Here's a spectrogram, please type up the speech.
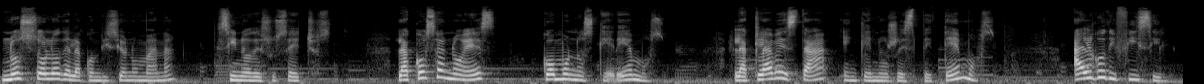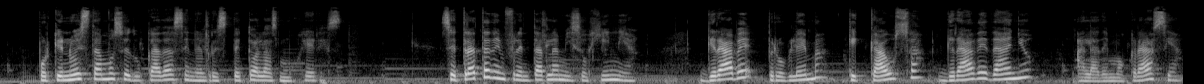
no solo de la condición humana, sino de sus hechos. La cosa no es cómo nos queremos, la clave está en que nos respetemos. Algo difícil, porque no estamos educadas en el respeto a las mujeres. Se trata de enfrentar la misoginia, grave problema que causa grave daño a la democracia.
